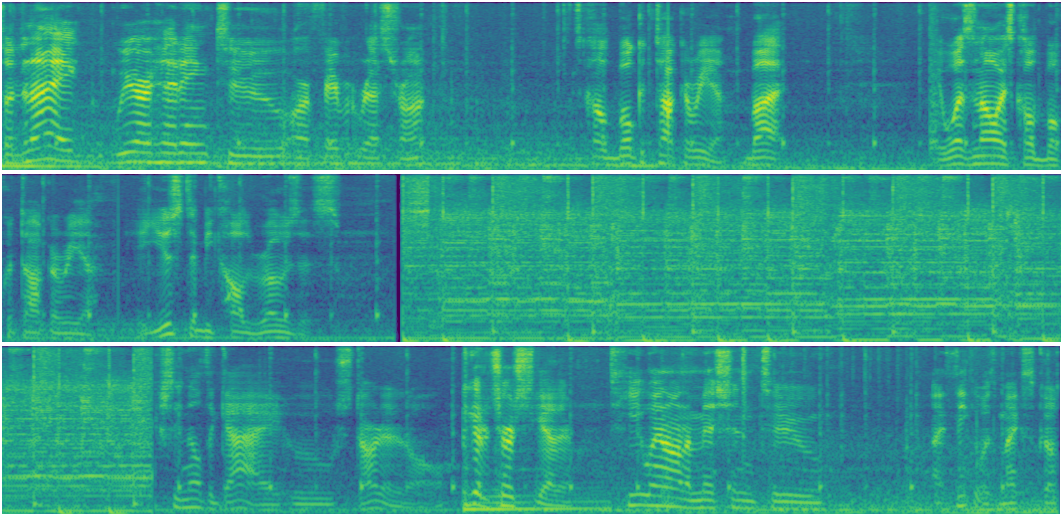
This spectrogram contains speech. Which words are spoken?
So tonight we are heading to our favorite restaurant. It's called Boca Taqueria, but it wasn't always called Boca Taqueria. It used to be called Roses. Actually know the guy who started it all. We go to church together. He went on a mission to, I think it was Mexico,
